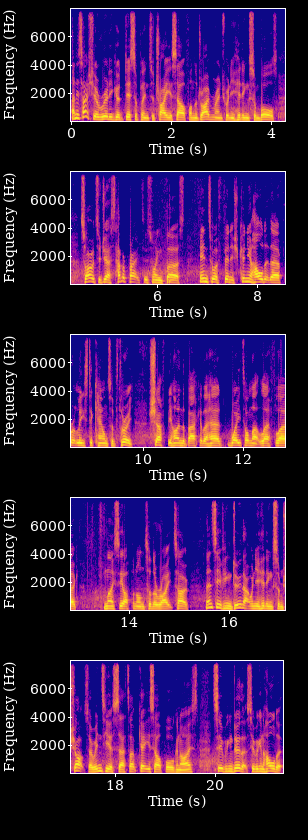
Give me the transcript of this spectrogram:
And it's actually a really good discipline to try yourself on the driving range when you're hitting some balls. So I would suggest have a practice swing first into a finish. Can you hold it there for at least a count of three? Shaft behind the back of the head, weight on that left leg, nicely up and onto the right toe. Then see if you can do that when you're hitting some shots. So into your setup, get yourself organized, see if we can do that, see if we can hold it.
